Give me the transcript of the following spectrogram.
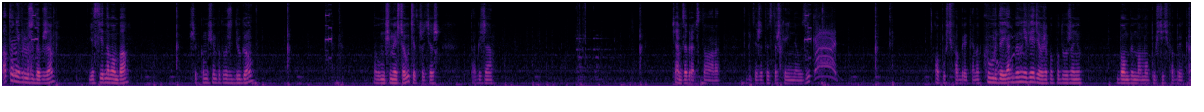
a to nie wróży dobrze. Jest jedna bomba. Szybko musimy podłożyć drugą. No bo musimy jeszcze uciec przecież. Także... Chciałem zebrać to, ale widzę, że to jest troszkę inny uzik. Opuść fabrykę. No kurde, jakbym nie wiedział, że po podłożeniu bomby mam opuścić fabrykę.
